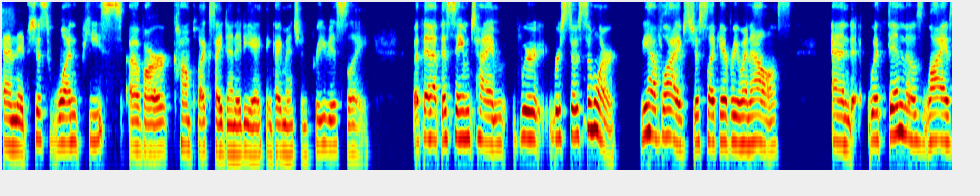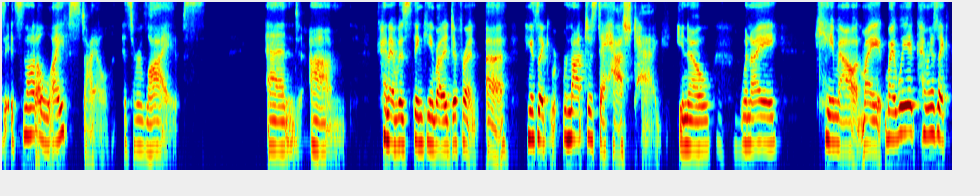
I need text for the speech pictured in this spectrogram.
And it's just one piece of our complex identity, I think I mentioned previously. But then at the same time, we're we're so similar. We have lives just like everyone else. And within those lives, it's not a lifestyle, it's our lives. And um, kind of was thinking about a different uh things like we're not just a hashtag you know mm-hmm. when i came out my my way of coming is like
